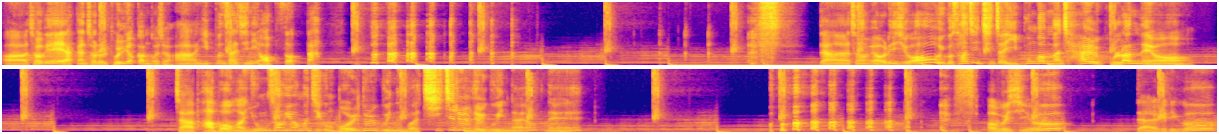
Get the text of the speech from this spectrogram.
아, 저게 약간 저를 돌려간 거죠. 아, 이쁜 사진이 없었다. 자, 처음에 어린 시우. 어우, 이거 사진 진짜 이쁜 것만 잘 골랐네요. 자, 바보엉아. 융성이 형은 지금 뭘 들고 있는 거야? 치즈를 들고 있나요? 네. 바보시우. 자 그리고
